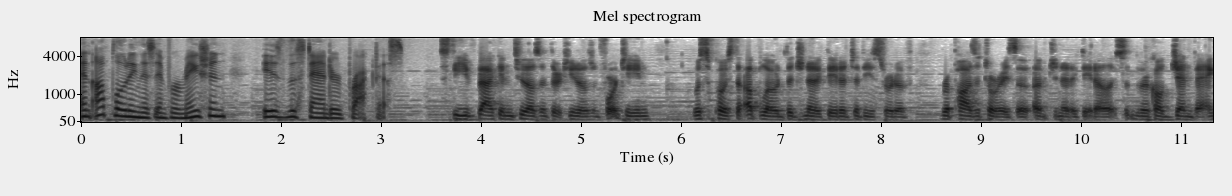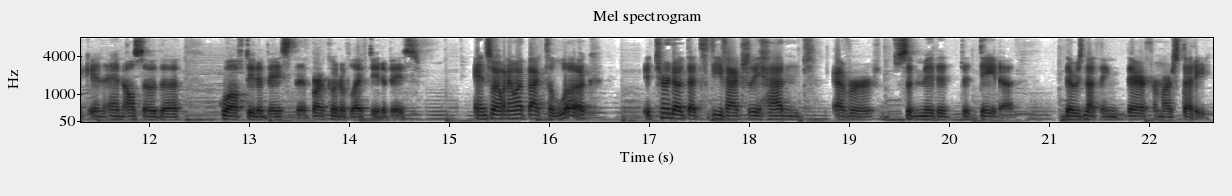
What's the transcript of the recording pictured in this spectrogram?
And uploading this information is the standard practice. Steve, back in 2013, 2014, was supposed to upload the genetic data to these sort of repositories of, of genetic data. So they're called GenBank and, and also the Guelph database, the Barcode of Life database. And so when I went back to look, it turned out that Steve actually hadn't ever submitted the data. There was nothing there from our study.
